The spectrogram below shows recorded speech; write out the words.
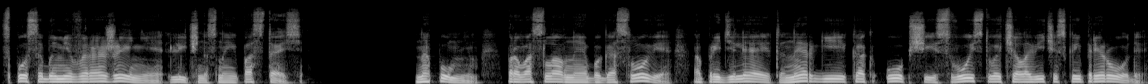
способами выражения личностной ипостаси. Напомним, православное богословие определяет энергии как общие свойства человеческой природы,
